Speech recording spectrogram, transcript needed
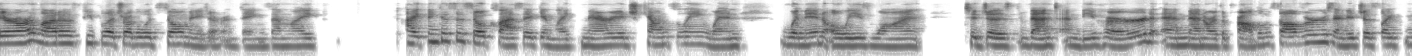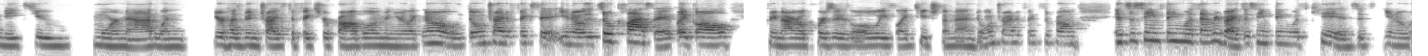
there are a lot of people that struggle with so many different things. And like i think this is so classic in like marriage counseling when women always want to just vent and be heard and men are the problem solvers. And it just like makes you more mad when your husband tries to fix your problem and you're like no don't try to fix it. You know it's so classic like all premarital courses will always like teach the men don't try to fix the problem. It's the same thing with everybody. It's the same thing with kids. It's you know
